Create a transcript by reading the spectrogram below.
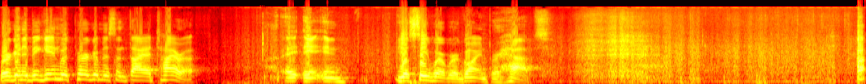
we're going to begin with Pergamus and Thyatira. And you'll see where we're going, perhaps. Uh,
